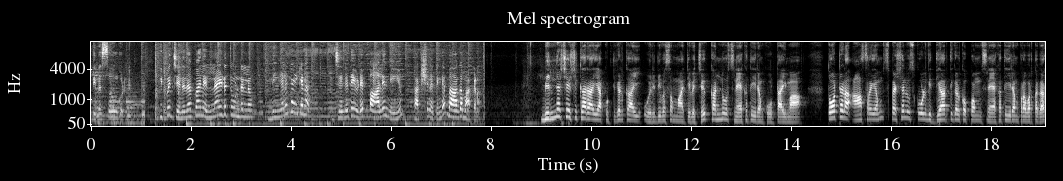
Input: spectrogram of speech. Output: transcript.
ദിവസവും കൊടുക്കും ഇപ്പൊ ജനതാ പാൽ എല്ലായിടത്തും ഉണ്ടല്ലോ. നിങ്ങൾ കഴിക്കണം. ജനതയുടെ പാലും നെയ്യും ഭക്ഷണത്തിന്റെ ഭാഗമാക്കണം. ഭിന്നശേഷിക്കാരായ കുട്ടികൾക്കായി ഒരു ദിവസം മാറ്റിവെച്ച് കണ്ണൂർ സ്നേഹതീരം കൂട്ടായ്മ. തോട്ടട ആശ്രയം സ്പെഷ്യൽ സ്കൂൾ വിദ്യാർത്ഥികൾക്കൊപ്പം സ്നേഹതീരം പ്രവർത്തകർ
